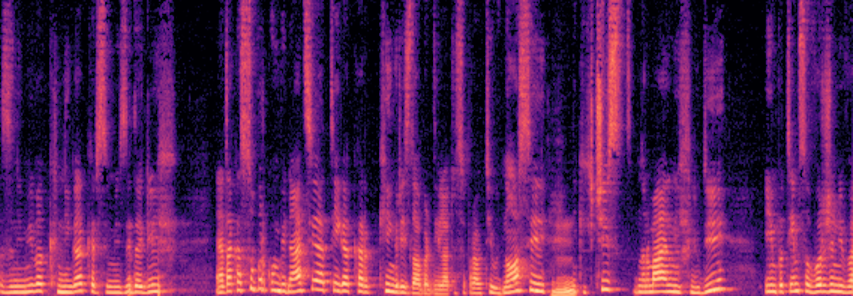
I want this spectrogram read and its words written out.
zanimiva knjiga, ker se mi zdi, da je glih ena taka super kombinacija tega, kar King res dobro dela. To se pravi, ti odnosi mm -hmm. nekih čist normalnih ljudi. In potem so vrženi v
